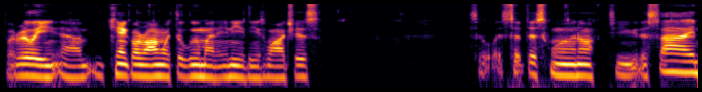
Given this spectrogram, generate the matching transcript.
But really, um, you can't go wrong with the lume on any of these watches. So let's set this one off to the side.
